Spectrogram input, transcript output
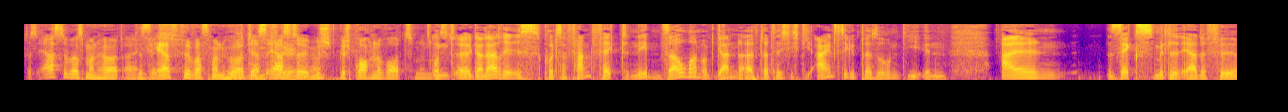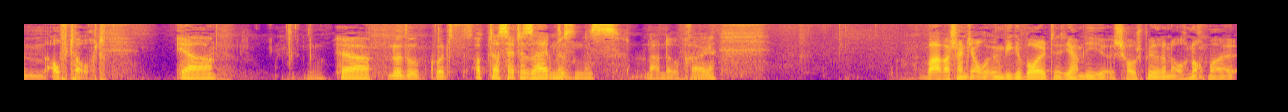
Das erste, was man hört eigentlich. das erste, was man hört. das im erste Film, ne? ges gesprochene Wort zumindest. Und äh, Galadriel ist, kurzer Fun Fact, neben Sauron und Gandalf tatsächlich die einzige Person, die in allen sechs Mittelerde-Filmen auftaucht. ja, ja, Nur so kurz. ob das hätte sein müssen, ist eine andere Frage. War wahrscheinlich auch irgendwie gewollt. Die haben die Schauspielerin auch nochmal.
